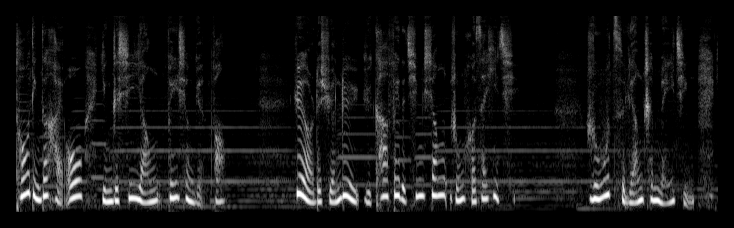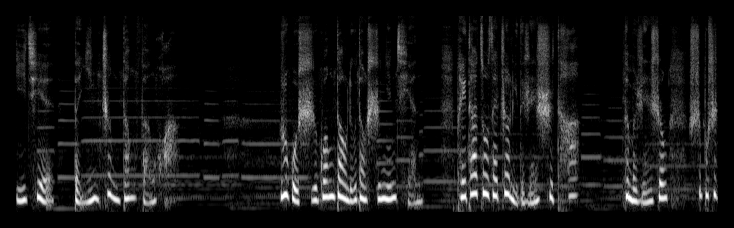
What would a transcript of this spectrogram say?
头顶的海鸥迎着夕阳飞向远方，悦耳的旋律与咖啡的清香融合在一起，如此良辰美景，一切本应正当繁华。如果时光倒流到十年前，陪他坐在这里的人是他，那么人生是不是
